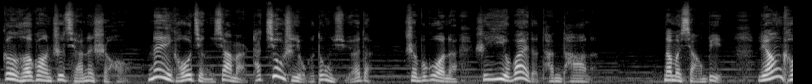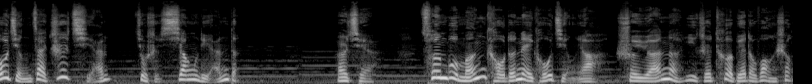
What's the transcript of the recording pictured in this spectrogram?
更何况之前的时候，那口井下面它就是有个洞穴的，只不过呢是意外的坍塌了。那么想必两口井在之前就是相连的，而且村部门口的那口井呀，水源呢一直特别的旺盛，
